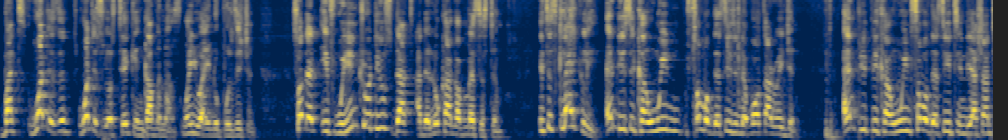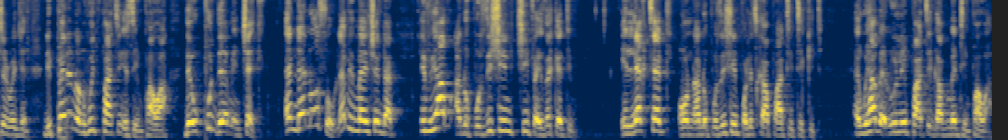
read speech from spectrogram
but what is it? What is your stake in governance when you are in opposition? So that if we introduce that at the local government system, it is likely NDC can win some of the seats in the Volta region. NPP can win some of the seats in the Ashanti region. Depending on which party is in power, they will put them in check. And then also, let me mention that if you have an opposition chief executive elected on an opposition political party ticket, and we have a ruling party government in power,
